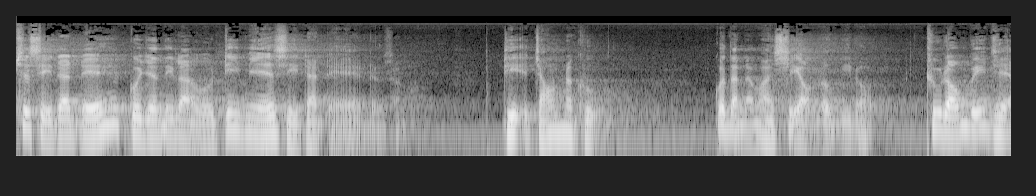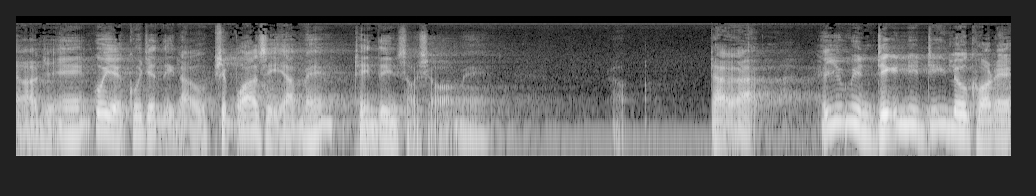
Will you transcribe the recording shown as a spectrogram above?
ဖြစ်စေတတ်တယ်ကိုချင်းသီလကိုတည်မြဲစေတတ်တယ်လို့ဆိုဒီအကြောင်းနှစ်ခုကိုယ်တဏ္ဍမှာရှေ့အောင်လုပ်ပြီးတော့ထူထောင်ပေးခြင်းအပြင်ကိုယ့်ရဲ့ကိုချင်းသီလကိုဖြစ်ပွားစေရမယ်ထိမ့်သိမ်းဆောင်ရှောက်ရမယ်ဒါက human dignity လို့ခေါ်တဲ့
